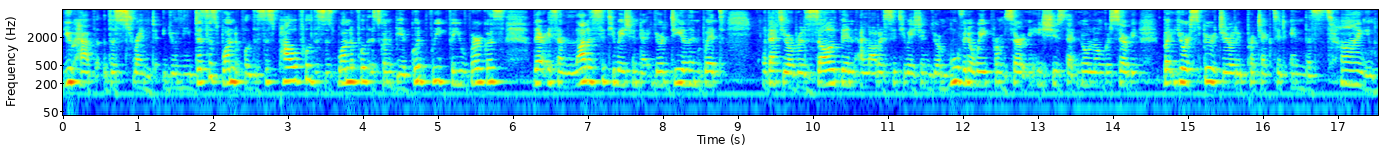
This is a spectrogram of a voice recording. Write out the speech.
You have the strength you need. This is wonderful. This is powerful. This is wonderful. It's going to be a good week for you virgos. There is a lot of situation that you're dealing with that you're resolving a lot of situation. You're moving away from certain issues that no longer serve you but you're spiritually protected in this time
